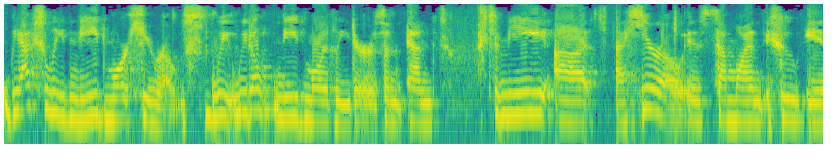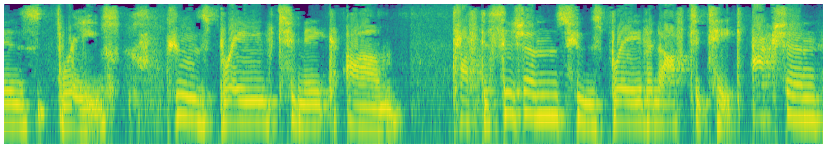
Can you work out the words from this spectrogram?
we actually need more heroes. We we don't need more leaders, and and to me, uh, a hero is someone who is brave, who's brave to make um, tough decisions, who's brave enough to take action,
